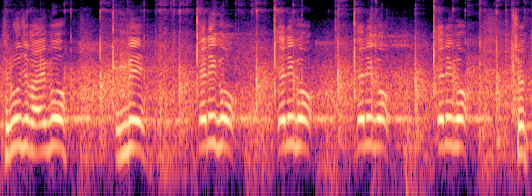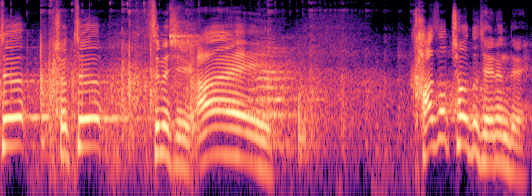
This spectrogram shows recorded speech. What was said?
들어오지 말고, 준비. 때리고, 때리고, 때리고, 때리고. 쇼트, 쇼트, 스매시. 아이. 가서 쳐도 되는데,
